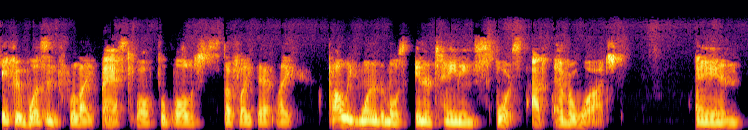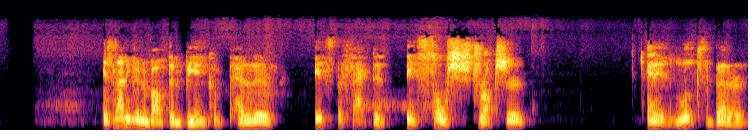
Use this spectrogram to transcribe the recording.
if it wasn't for like basketball, football, stuff like that, like probably one of the most entertaining sports I've ever watched. And it's not even about them being competitive. It's the fact that it's so structured and it looks better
